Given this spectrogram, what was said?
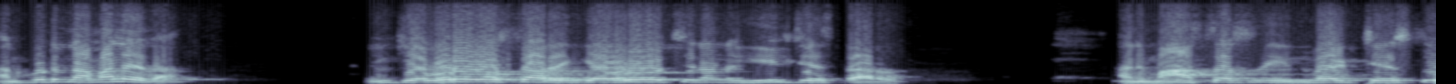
అనుకుంటున్నామా లేదా? ఇంకెవరో వస్తారు ఇంకెవరో వచ్చి నన్ను హీల్ చేస్తారు అని మాస్టర్స్ని ఇన్వైట్ చేస్తూ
